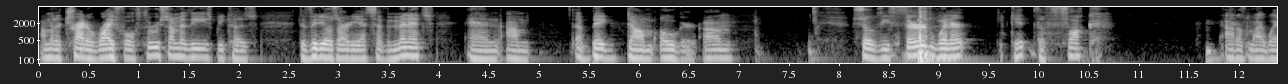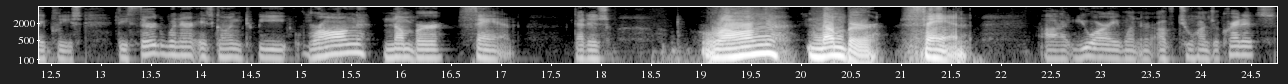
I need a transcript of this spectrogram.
I'm going to try to rifle through some of these because the video's already at 7 minutes, and I'm a big dumb ogre. Um, so the third winner, get the fuck out of my way, please. The third winner is going to be Wrong Number Fan. That is Wrong Number fan, uh, you are a winner of 200 credits.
